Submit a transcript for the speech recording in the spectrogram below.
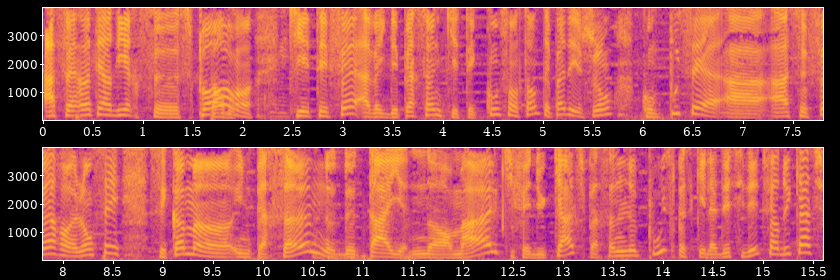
a fait interdire ce sport Pardon. qui était fait avec des personnes qui étaient consentantes et pas des gens qu'on poussait à, à- à se faire lancer. C'est comme un- une personne de taille normale qui fait du catch, personne le pousse parce qu'il a décidé de faire du catch.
